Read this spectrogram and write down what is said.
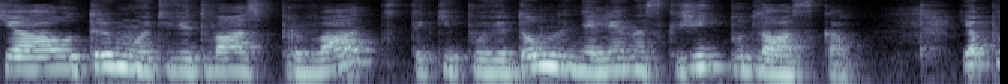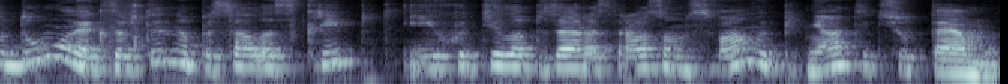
я отримую від вас приват такі повідомлення. Лена, скажіть, будь ласка. Я подумала, як завжди, написала скрипт і хотіла б зараз разом з вами підняти цю тему.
